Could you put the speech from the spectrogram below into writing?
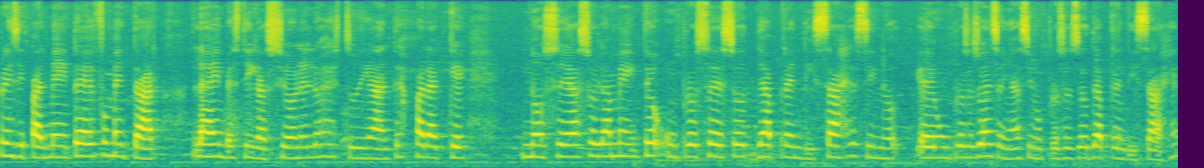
principalmente es fomentar la investigación en los estudiantes para que no sea solamente un proceso de aprendizaje, sino eh, un proceso de enseñanza, sino un proceso de aprendizaje,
